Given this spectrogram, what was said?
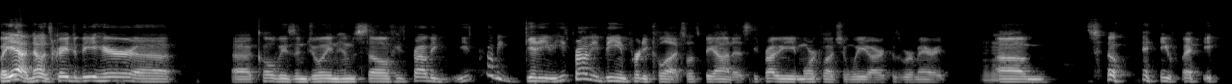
but yeah, no, it's great to be here. Uh, uh, Colby's enjoying himself. He's probably he's probably getting he's probably being pretty clutch. Let's be honest. He's probably more clutch than we are because we're married. Mm-hmm. Um, so anyway,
